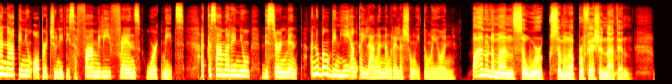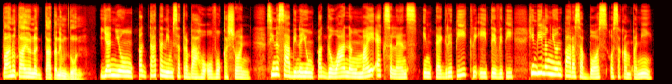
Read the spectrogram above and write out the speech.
Hanapin yung opportunity sa family, friends, workmates. At kasama rin yung discernment. Ano bang binhi ang kailangan ng relasyong ito ngayon? Paano naman sa work sa mga profession natin? Paano tayo nagtatanim dun? Yan yung pagtatanim sa trabaho o vokasyon. Sinasabi na yung paggawa ng may excellence, integrity, creativity, hindi lang yun para sa boss o sa company.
